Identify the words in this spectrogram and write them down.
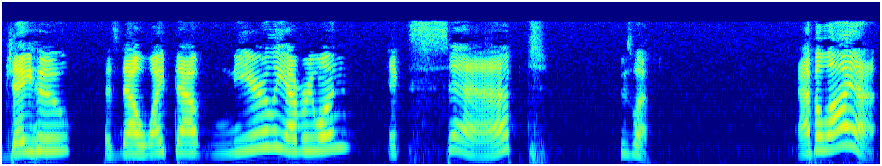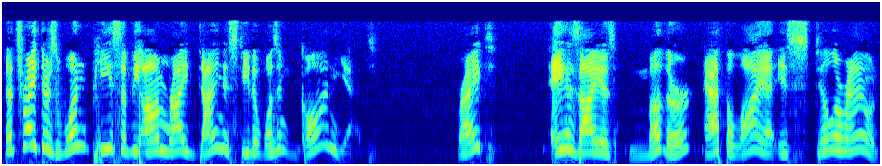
Jehu has now wiped out nearly everyone except who's left? Athaliah. That's right. There's one piece of the Omride dynasty that wasn't gone yet. Right? Ahaziah's mother, Athaliah, is still around,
